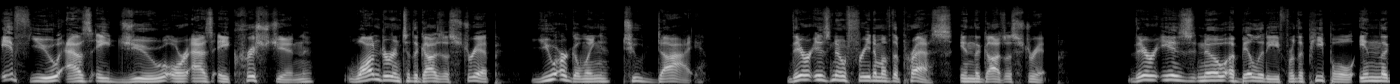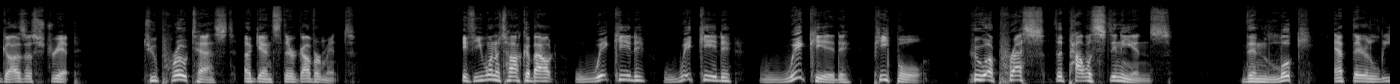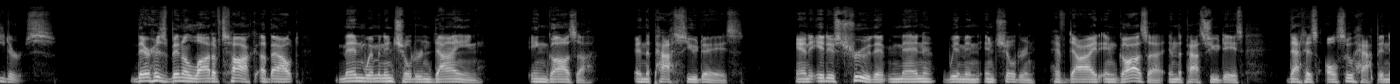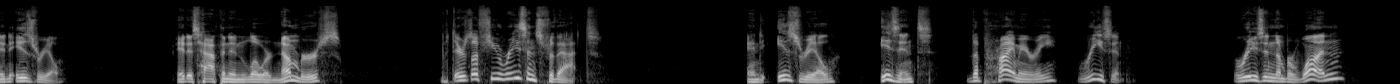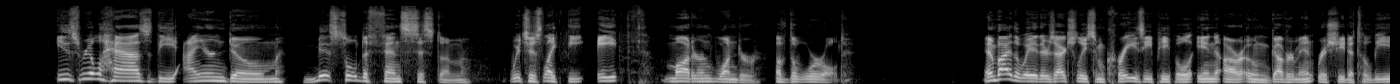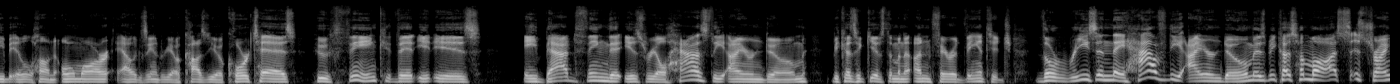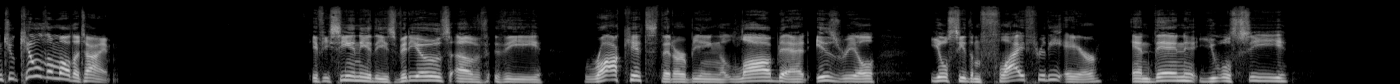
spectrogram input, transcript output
If you, as a Jew or as a Christian, wander into the Gaza Strip, you are going to die. There is no freedom of the press in the Gaza Strip. There is no ability for the people in the Gaza Strip to protest against their government. If you want to talk about wicked, wicked, wicked people who oppress the Palestinians, then look at their leaders. There has been a lot of talk about men, women, and children dying in Gaza in the past few days. And it is true that men, women, and children have died in Gaza in the past few days. That has also happened in Israel. It has happened in lower numbers, but there's a few reasons for that. And Israel isn't the primary reason. Reason number one Israel has the Iron Dome missile defense system, which is like the eighth modern wonder of the world. And by the way, there's actually some crazy people in our own government, Rashida Tlaib, Ilhan Omar, Alexandria Ocasio Cortez, who think that it is a bad thing that Israel has the Iron Dome because it gives them an unfair advantage. The reason they have the Iron Dome is because Hamas is trying to kill them all the time. If you see any of these videos of the rockets that are being lobbed at Israel, you'll see them fly through the air, and then you will see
